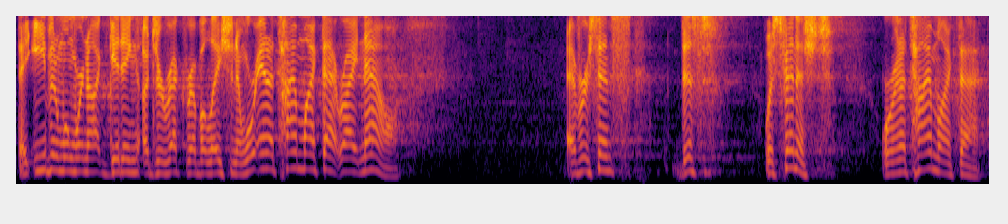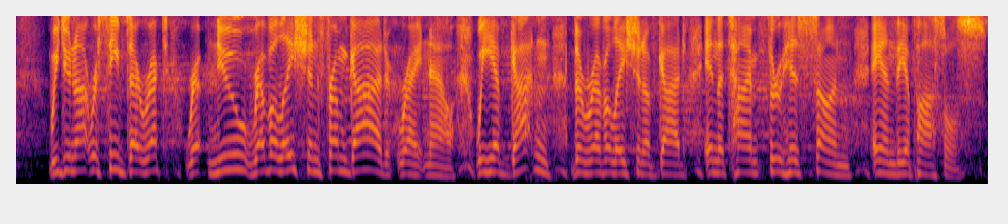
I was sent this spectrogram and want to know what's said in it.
That even when we're not getting a direct revelation, and we're in a time like that right now, ever since this was finished, we're in a time like that. We do not receive direct re- new revelation from God right now. We have gotten the revelation of God in the time through his son and the apostles.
